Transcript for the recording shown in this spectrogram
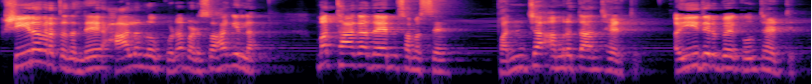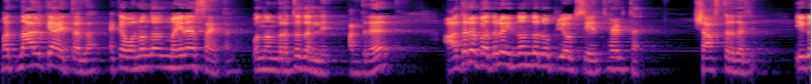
ಕ್ಷೀರ ವ್ರತದಲ್ಲಿ ಹಾಲನ್ನು ಕೂಡ ಬಳಸೋ ಹಾಗಿಲ್ಲ. ಮತ್ತು ಹಾಗಾದ್ರೆ ಏನು ಸಮಸ್ಯೆ? ಪಂಚ ಅಮೃತ ಅಂತ ಹೇಳ್ತೀವಿ. ಐದಿರಬೇಕು ಅಂತ ಹೇಳ್ತೀವಿ. ಮತ್ತು ನಾಲ್ಕೇ ಆಯ್ತಲ್ಲ? ಯಾಕೆ ಒಂದೊಂದೊಂದು ಮೈನಸ್ ಆಯ್ತಲ್ಲ? ಒಂದೊಂದು ವ್ರತದಲ್ಲಿ. ಅಂದ್ರೆ ಅದರ ಬದಲು ಇನ್ನೊಂದನ್ನು ಉಪಯೋಗಿಸಿ ಅಂತ ಹೇಳ್ತಾರೆ ಶಾಸ್ತ್ರದಲ್ಲಿ. ಈಗ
